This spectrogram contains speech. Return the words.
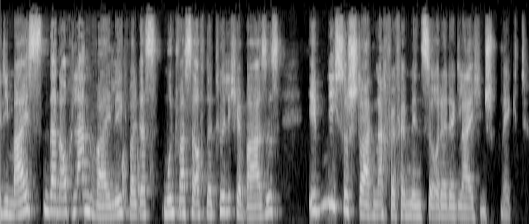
für die meisten dann auch langweilig, weil das Mundwasser auf natürlicher Basis eben nicht so stark nach Pfefferminze oder dergleichen schmeckt.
